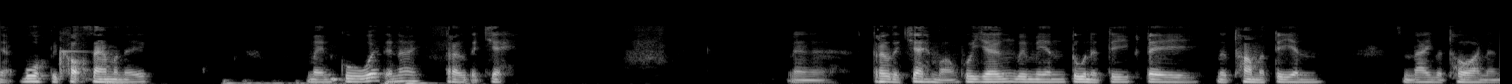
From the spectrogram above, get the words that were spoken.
អ្នកបួសភិក្ខុសាមណេរមិនគូទេតែណាត្រូវតែចេះហ្នឹងត្រូវតែចេះហ្មងពួកយើងវាមានទូនាទីផ្ទេនៅធម្មទានសំដែងវធរនឹង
